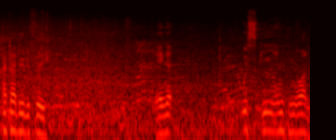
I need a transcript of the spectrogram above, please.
Qatar duty free. Ain't it? Whiskey, anything you want.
